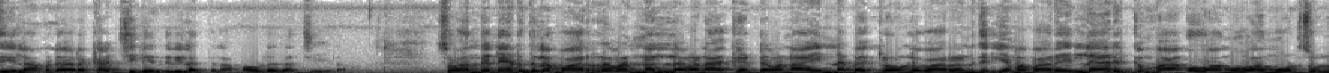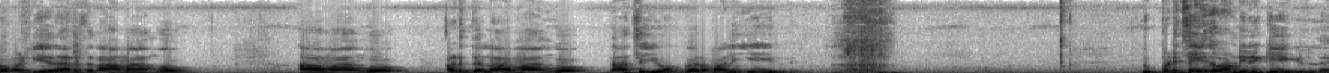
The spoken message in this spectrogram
செய்யலாம்னா வேற கட்சியிலேருந்து விலத்தலாம். அவ்வளவுதான் செய்யலாம். ஸோ அந்த நேரத்தில் வர்றவன் நல்லவனா கெட்டவனா என்ன பேக்ரவுண்ட்ல வாரான்னு தெரியாம வர எல்லாருக்கும் வாங்கோ வாங்கோ வாங்கோன்னு சொல்ல வேண்டியதா அடுத்த நான் வாங்கோ. ஆ வாங்கோ. அடுத்தலாம் வாங்கோ. தான் செய்வோம் வேற வழியே இல்லை. இப்படி செய்து கொண்டிருக்கீங்கல்ல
